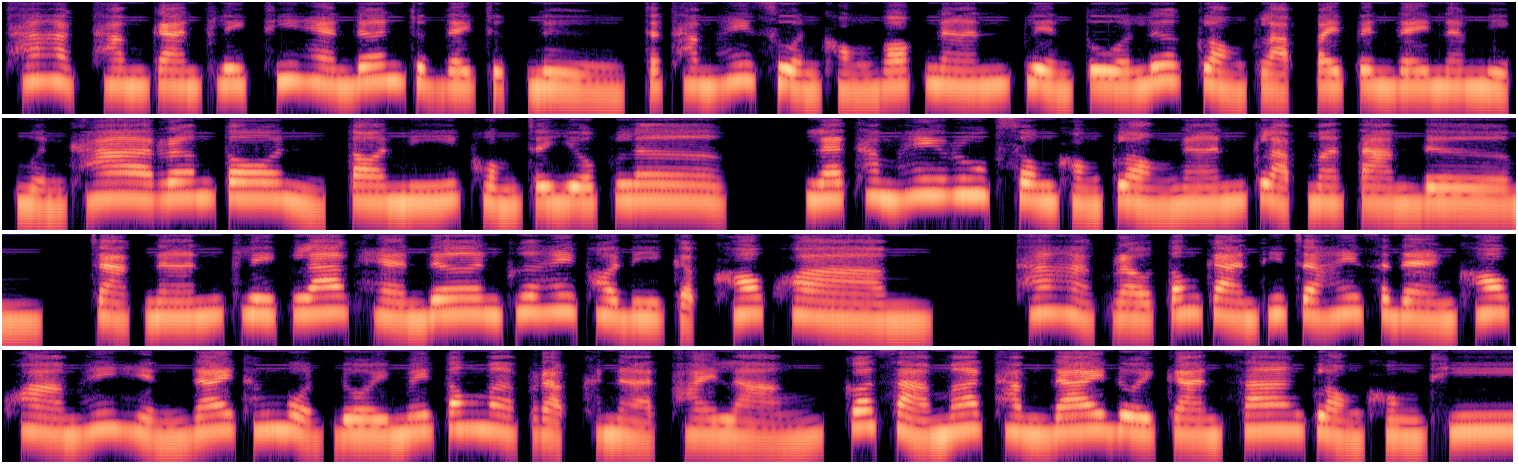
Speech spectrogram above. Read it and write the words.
ถ้าหากทำการคลิกที่แฮนเดิลจุดใดจุดหนึ่ง จะทำให้ส่วนของบล็อกนั้นเปลี่ยนตัวเลือกกล่องกลับไปเป็นไดนามิกเหมือนค่าเริ่มต้น ตอนนี้ผมจะยกเลิก และทำให้รูปทรงของกล่องนั้นกลับมาตามเดิม จากนั้นคลิกลากแฮนเดิลเพื่อให้พอดีกับข้อความ ถ้าหากเราต้องการที่จะให้แสดงข้อความให้เห็นได้ทั้งหมดโดยไม่ต้องมาปรับขนาดภายหลัง ก็สามารถทำได้โดยการสร้างกล่องคงที่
